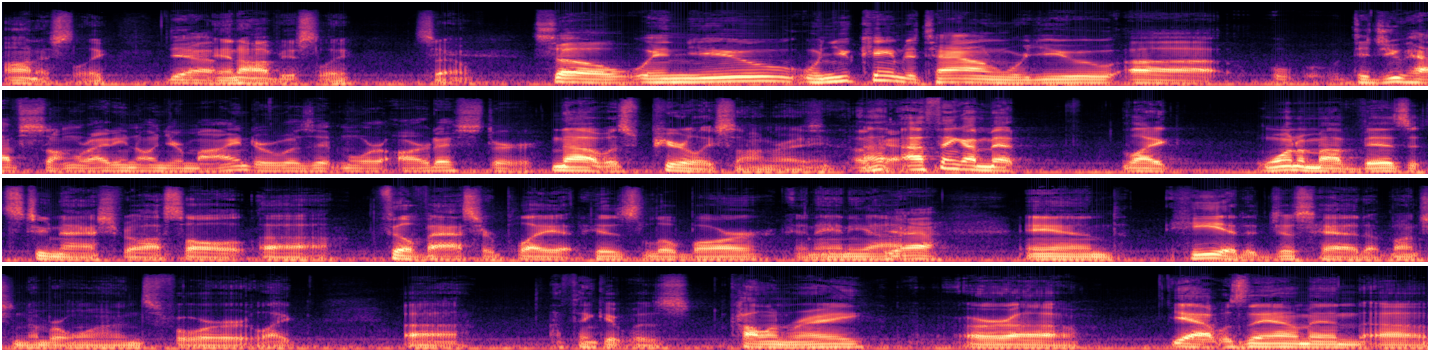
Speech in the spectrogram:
honestly. Yeah. and obviously, so So when you when you came to town, were you uh, did you have songwriting on your mind, or was it more artist or? no, it was purely songwriting. Okay. I, I think I met like one of my visits to Nashville. I saw uh, Phil Vassar play at his little bar in Antioch. Yeah. and he had just had a bunch of number ones for like, uh, I think it was Collin Raye, or uh, yeah, it was them and. Uh,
